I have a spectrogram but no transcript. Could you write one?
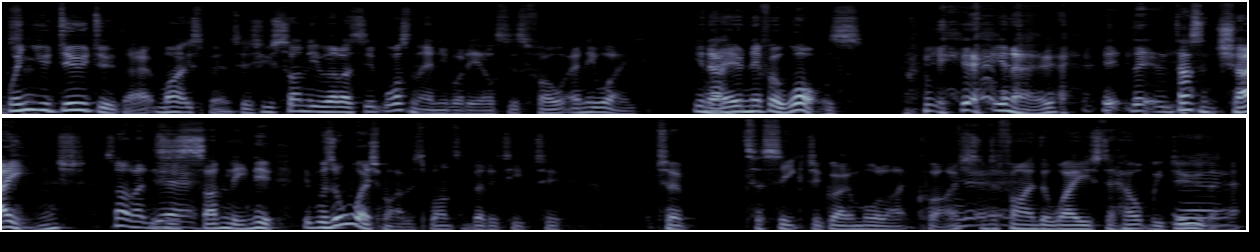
when you do do that, my experience is you suddenly realise it wasn't anybody else's fault anyway. You know, No. it never was. yeah. You know, it, it doesn't change. It's not like this Yeah. is suddenly new. It was always my responsibility to, to, to seek to grow more like Christ and to find the ways to help me do Yeah. that.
